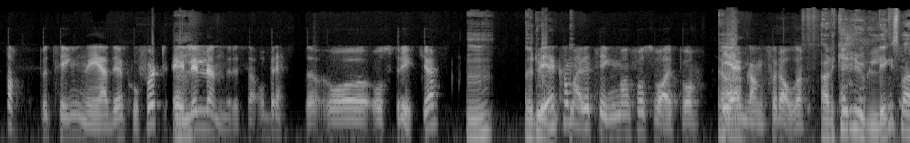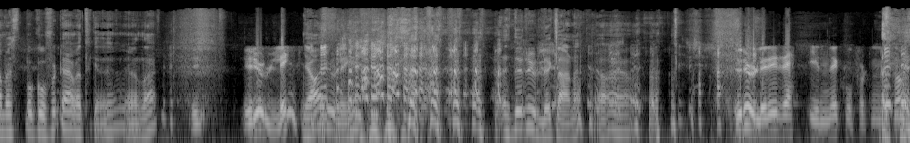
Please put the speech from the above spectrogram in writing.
stappe ting ned i en koffert, eller lønner det seg å brette og, og stryke? Mm. Det kan være ting man får svar på Ja. en gang for alle. Er det ikke rulling som er best på koffert? Jeg vet ikke. Nei. Rulling? Ja, rulling. du ruller klærne. Ja, ja. Ruller de rett inn i kofferten, liksom?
